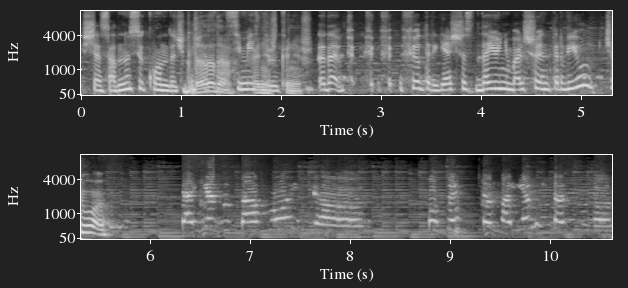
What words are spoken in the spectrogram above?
Сейчас, одну секундочку. Да-да-да, конечно, конечно. Да, Федор, я сейчас даю небольшое интервью. Чего? Я еду домой. Э, поем сейчас. Э,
